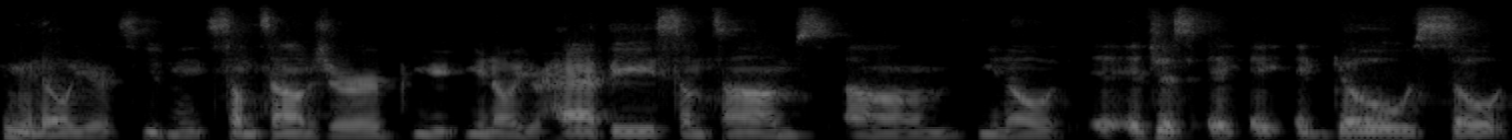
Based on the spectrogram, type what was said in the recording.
you know you're excuse me sometimes you're you, you know you're happy sometimes um you know it, it just it, it, it goes so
